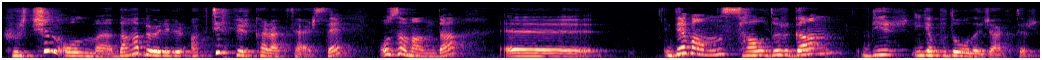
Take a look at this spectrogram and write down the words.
hırçın olma, daha böyle bir aktif bir karakterse o zaman da e, devamlı saldırgan bir yapıda olacaktır.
